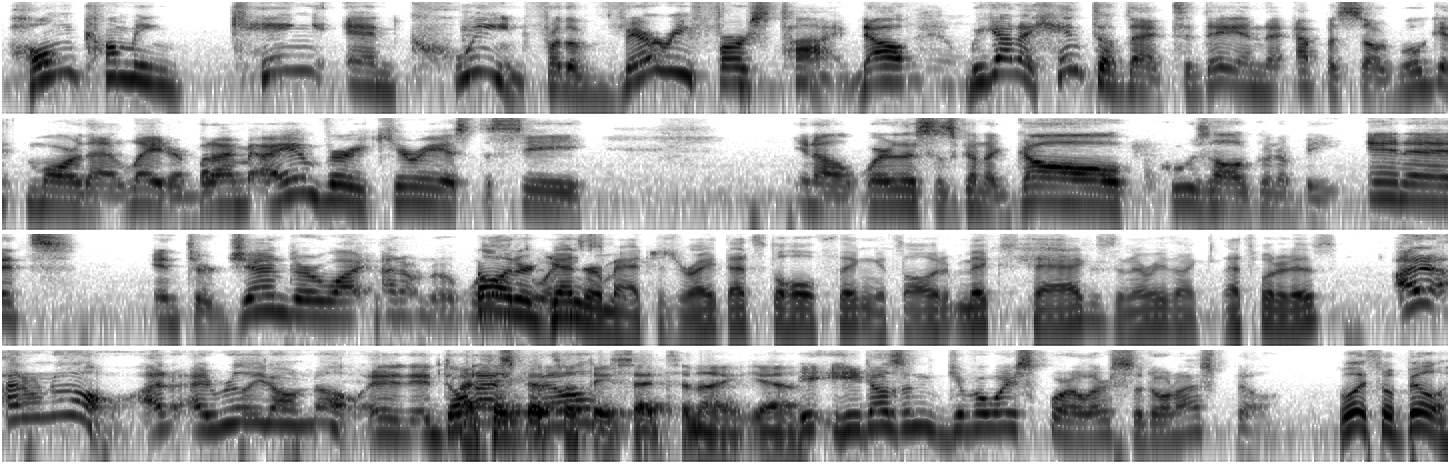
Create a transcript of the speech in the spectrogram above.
homecoming king and queen for the very first time. Now we got a hint of that today in the episode. We'll get more of that later, but I'm I am very curious to see, you know, where this is going to go, who's all going to be in it. Intergender, why I don't know. All We'll have to wait and intergender matches, right? That's the whole thing. It's all mixed tags and everything. That's what it is. I, I don't know. I, I really don't know. And, and don't I ask think that's Bill. what they said tonight. Yeah. He, he doesn't give away spoilers, so don't ask Bill. Well, so Bill,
